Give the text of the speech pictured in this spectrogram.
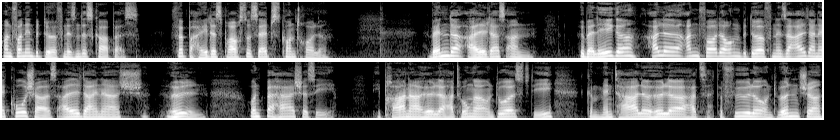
und von den Bedürfnissen des Körpers. Für beides brauchst du Selbstkontrolle. Wende all das an. Überlege alle Anforderungen, Bedürfnisse all deiner Koshas, all deiner Hüllen und beherrsche sie. Die Prana-Hülle hat Hunger und Durst, die mentale Hülle hat Gefühle und Wünsche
